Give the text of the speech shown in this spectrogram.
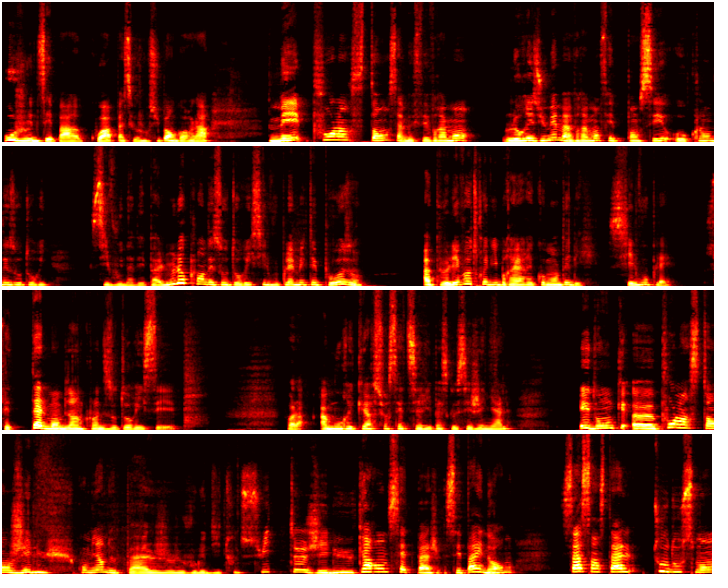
ou je ne sais pas quoi, parce que j'en suis pas encore là. Mais pour l'instant, ça me fait vraiment... Le résumé m'a vraiment fait penser au clan des Autori. Si vous n'avez pas lu Le Clan des Autoris, s'il vous plaît, mettez pause. Appelez votre libraire et commandez-les, s'il vous plaît. C'est tellement bien Le Clan des Autoris, c'est... Voilà, amour et cœur sur cette série parce que c'est génial. Et donc, euh, pour l'instant, j'ai lu combien de pages? Je vous le dis tout de suite. J'ai lu 47 pages. C'est pas énorme. Ça s'installe tout doucement,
